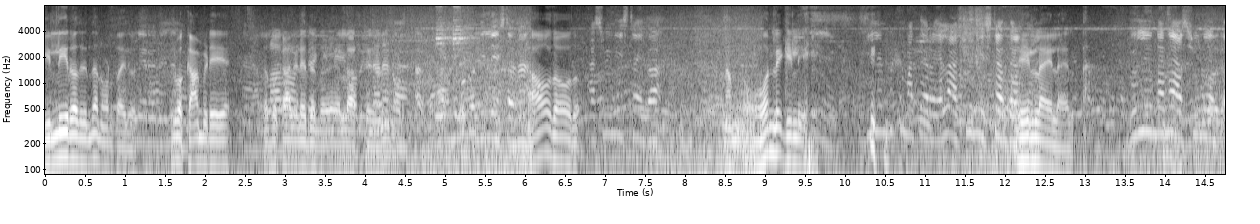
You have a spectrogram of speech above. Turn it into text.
ಗಿಲ್ಲಿ ಇರೋದ್ರಿಂದ ನೋಡ್ತಾ ಇದ್ವಿ. ಇವಾಗ ಕಾಮಿಡಿ ಸ್ವಲ್ಪ ಎಲ್ಲ ಗಿಲ್ಲಿ. ಹೌದು ಹೌದು ನಮ್ಮ ಓನ್ಲಿ ಗಿಲ್ಲಿ ಇಲ್ಲ ಇಲ್ಲ ಇಲ್ಲ. ಗಿಲ್ಲಿಂದಾನೇ ಅಶ್ವಿನಿ ಅಂತ.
